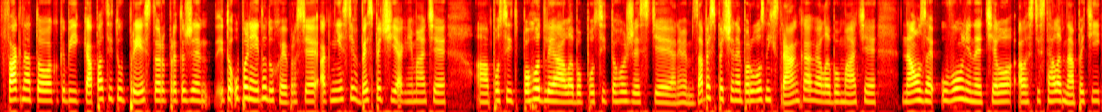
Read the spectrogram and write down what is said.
fakt na to ako keby kapacitu, priestor, pretože je to úplne jednoduché. Proste ak nie ste v bezpečí, ak nemáte pocit pohodlia alebo pocit toho, že ste, ja neviem, zabezpečené po rôznych stránkach alebo máte naozaj uvoľnené telo, ale ste stále v napätí,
